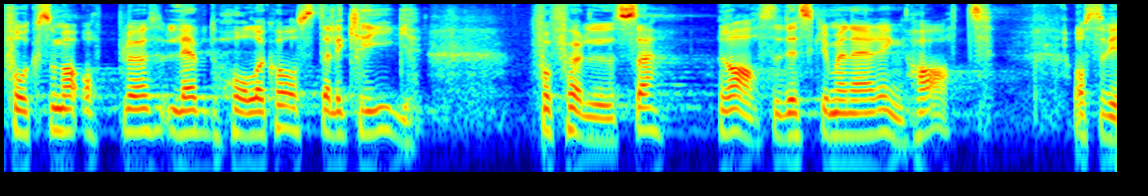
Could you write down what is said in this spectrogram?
folk som har opplevd holocaust eller krig, forfølgelse, rasediskriminering, hat osv.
